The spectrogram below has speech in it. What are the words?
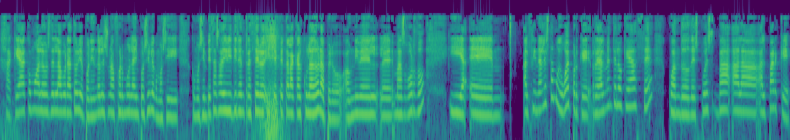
hackea como a los del laboratorio poniéndoles una fórmula imposible, como si, como si empiezas a dividir entre cero y te peta la calculadora, pero a un nivel eh, más gordo. Y eh, al final está muy guay porque realmente lo que hace cuando después va al parque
